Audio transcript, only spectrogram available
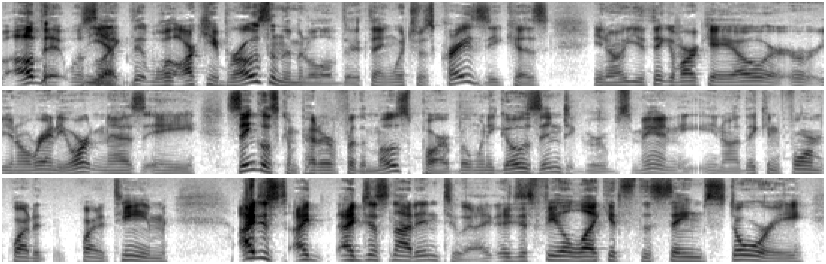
of it. Was Yep. like, well, RK Bro's in the middle of their thing, which was crazy because you know you think of RKO or, or you know Randy Orton as a singles competitor for the most part, but when he goes into groups, man, he, you know they can form quite a quite a team. I just I I just not into it. I, I just feel like it's the same story.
